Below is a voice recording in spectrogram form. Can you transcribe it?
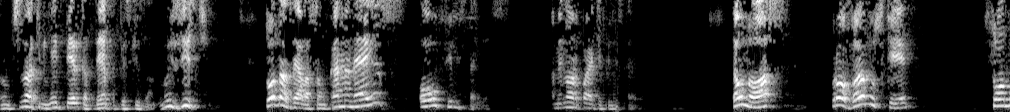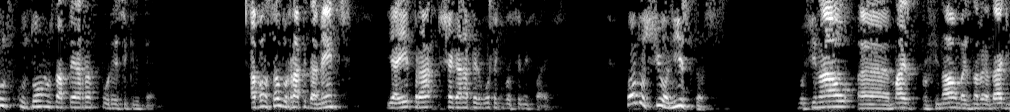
Não precisa que ninguém perca tempo pesquisando. Não existe. Todas elas são cananeias ou filisteias. A menor parte é filisteia. Então nós provamos que somos os donos da terra por esse critério. Avançando rapidamente, e aí para chegar na pergunta que você me faz. Quando os sionistas, no final, é, mais para o final, mas na verdade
